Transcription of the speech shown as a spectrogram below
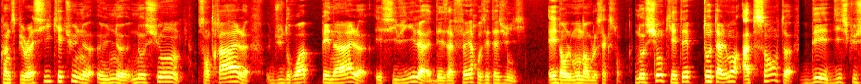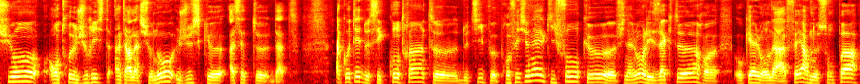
conspiracy, qui est une, une notion centrale du droit pénal et civil des affaires aux États-Unis et dans le monde anglo-saxon. Notion qui était totalement absente des discussions entre juristes internationaux jusqu'à cette date à côté de ces contraintes euh, de type professionnel qui font que euh, finalement les acteurs euh, auxquels on a affaire ne sont pas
